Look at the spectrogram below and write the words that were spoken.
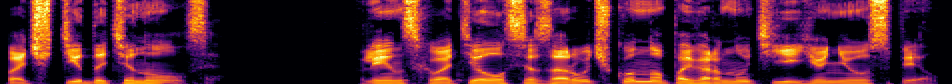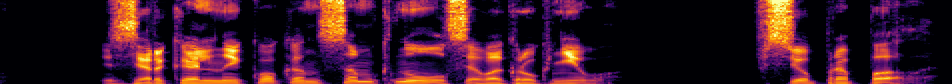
Почти дотянулся. Флинн схватился за ручку, но повернуть ее не успел. Зеркальный кокон сомкнулся вокруг него. Все пропало.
